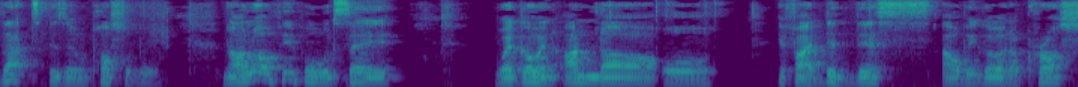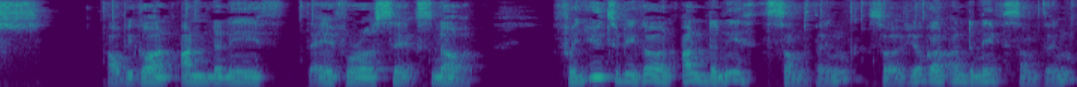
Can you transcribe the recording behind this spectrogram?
That is impossible. Now, a lot of people would say we're going under, or if I did this, I'll be going across, I'll be going underneath the A406. No. For you to be going underneath something, so if you're going underneath something,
